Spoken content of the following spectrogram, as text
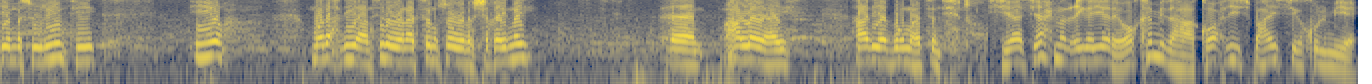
iyo mas'uuliyiintii iyo madaxdii aan sida wanaagsan u soo wada shaqaynay waxaan leeyahay aad iyo aad ba u mahadsantihiin. Siyaasi axmed cigayare oo ka mid ahaa kooxdii isbahaysiga kulmiye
